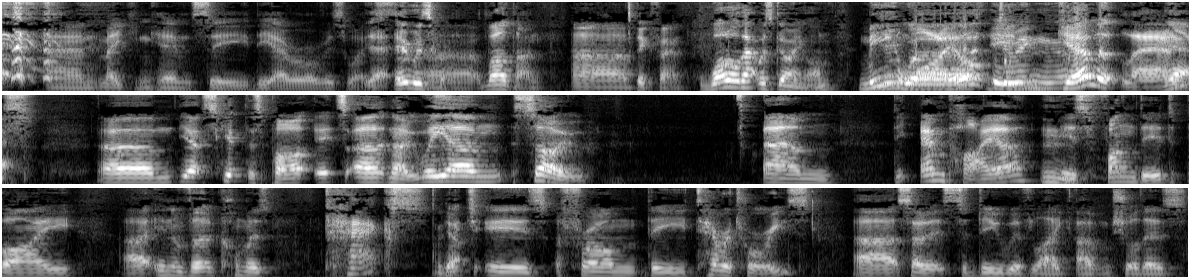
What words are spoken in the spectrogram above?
and making him see the error of his ways. Yeah, it was uh, well done. Uh, big fan. While all that was going on, Meanwhile, were doing in Gellertland, um, yeah, skip this part. It's uh, no, we um, so um, the Empire Mm. is funded by uh, in inverted commas tax, Yeah. which is from the territories. Uh, so it's to do with like I'm sure there's.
